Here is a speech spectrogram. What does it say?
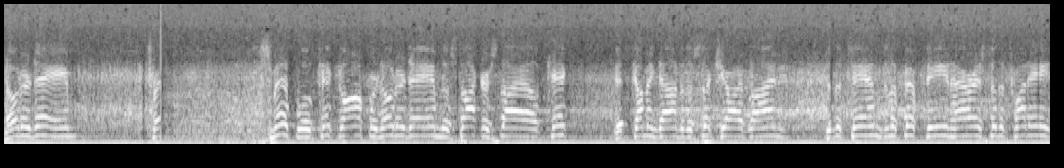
Notre Dame. Smith will kick off for Notre Dame, the soccer-style kick. It's coming down to the six-yard line, to the 10, to the 15, Harris to the 20,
